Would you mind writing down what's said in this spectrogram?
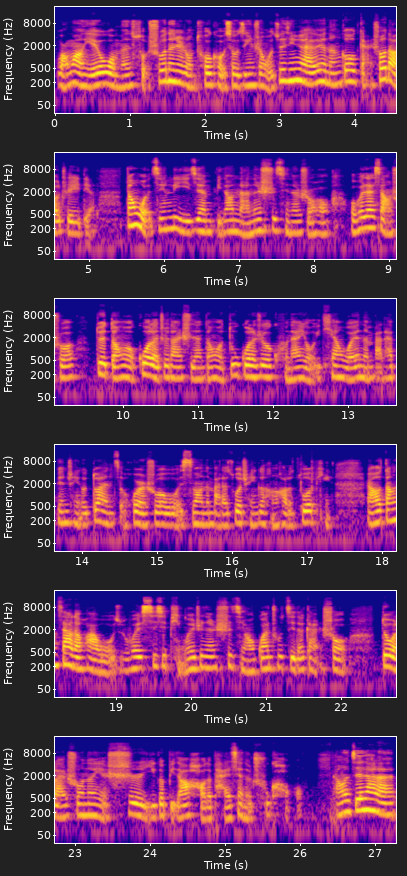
往往也有我们所说的那种脱口秀精神。我最近越来越能够感受到这一点。当我经历一件比较难的事情的时候，我会在想说。对，等我过了这段时间，等我度过了这个苦难，有一天我也能把它编成一个段子，或者说，我希望能把它做成一个很好的作品。然后当下的话，我就会细细品味这件事情，要关注自己的感受。对我来说呢，也是一个比较好的排遣的出口。然后接下来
